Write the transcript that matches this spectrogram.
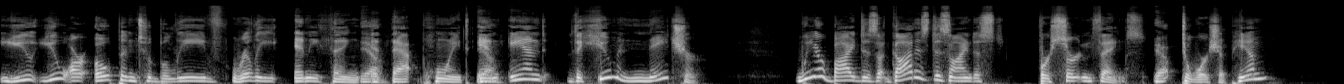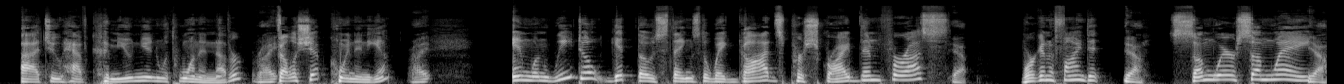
you you are open to believe really anything Yeah. at that point. And and the human nature, we are by design. God has designed us for certain things. Yep. To worship Him, uh, to have communion with one another, Right. Fellowship, koinonia. Right. And when we don't get those things the way God's prescribed them for us, Yeah. we're going to find it Yeah. somewhere, some way. Yeah.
